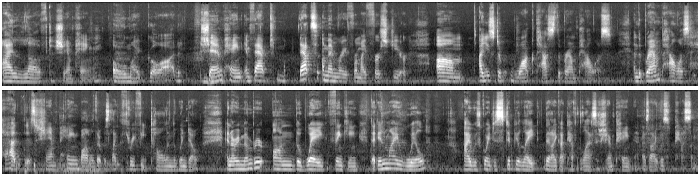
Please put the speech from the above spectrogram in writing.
I loved champagne. Oh my God. champagne. In fact, that's a memory from my first year. Um, I used to walk past the Brown Palace, and the Brown Palace had this champagne bottle that was like three feet tall in the window. And I remember on the way thinking that in my will, I was going to stipulate that I got to have a glass of champagne as I was passing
